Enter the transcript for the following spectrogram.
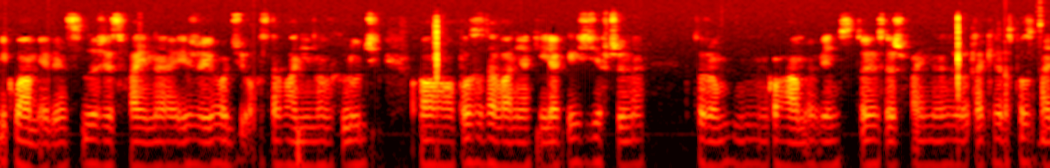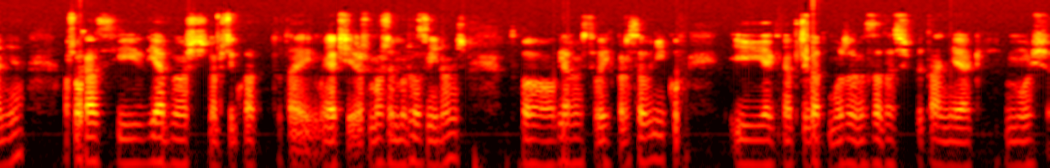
nie kłamie, więc to też jest fajne, jeżeli chodzi o poznawanie nowych ludzi, o poznawanie jakiej, jakiejś dziewczyny, którą kochamy, więc to jest też fajne, że takie rozpoznanie. A przy okazji wierność, na przykład tutaj, jak się już możemy rozwinąć, to wierność swoich pracowników i jak na przykład możemy zadać pytanie jakiemuś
